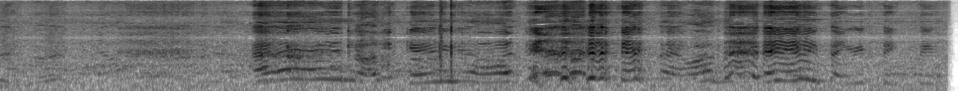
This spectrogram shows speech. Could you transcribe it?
Ay, not scary hot. I want to take, take, take.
